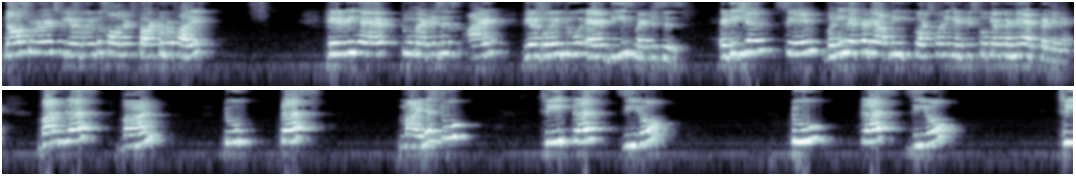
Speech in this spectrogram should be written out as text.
Now students, we are going to solve its part number 5. Here we have two matrices and we are going to add these matrices addition same वही मेथड है आपने इनकी कॉरस्पॉन्डिंग एंट्रीज को क्या करना है? एड कर लेना है। One plus one two plus minus two three plus zero two plus zero three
